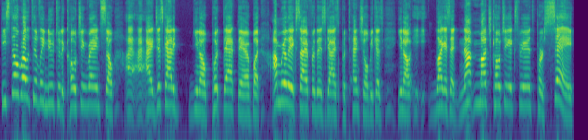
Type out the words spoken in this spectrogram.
he's still relatively new to the coaching range, so I, I, I just got to you know, put that there. But I'm really excited for this guy's potential because, you know, like I said, not much coaching experience per se,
